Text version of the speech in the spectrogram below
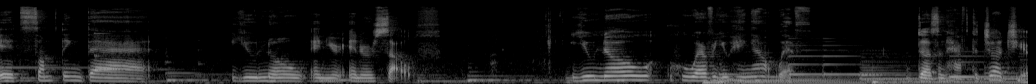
it's something that you know in your inner self. You know whoever you hang out with doesn't have to judge you,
